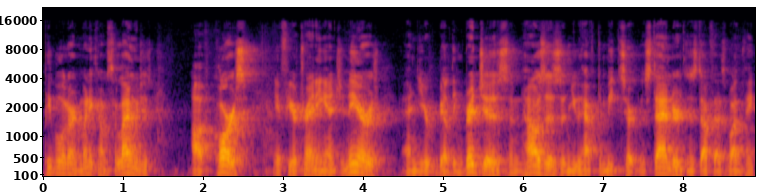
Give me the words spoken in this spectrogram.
People will learn when it comes to languages. Of course, if you're training engineers and you're building bridges and houses and you have to meet certain standards and stuff, that's one thing.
